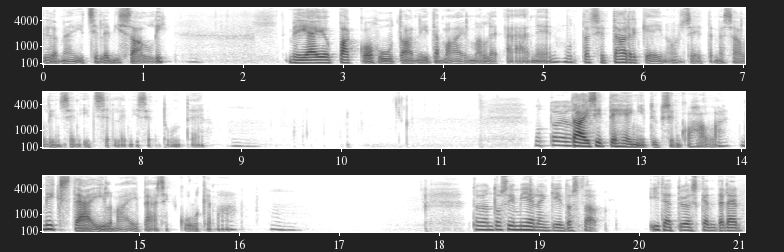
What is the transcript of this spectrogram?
joita mä en itselleni salli. Mm. Meidän ei ole pakko huutaa niitä maailmalle ääneen, mutta se tärkein on se, että mä sallin sen itselleni sen tunteen. Mm. on... Tai sitten hengityksen kohdalla. Miksi tämä ilma ei pääse kulkemaan? Mm. Toi on tosi mielenkiintoista. Itse työskentelen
